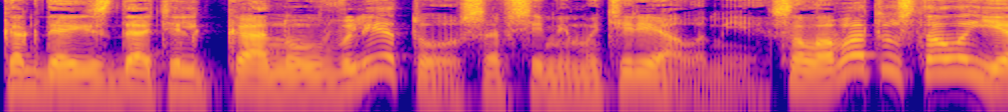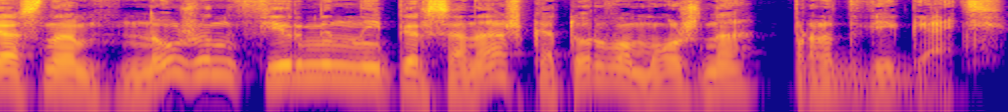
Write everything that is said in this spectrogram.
Когда издатель канул в лету со всеми материалами, Салавату стало ясно, нужен фирменный персонаж, которого можно продвигать.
